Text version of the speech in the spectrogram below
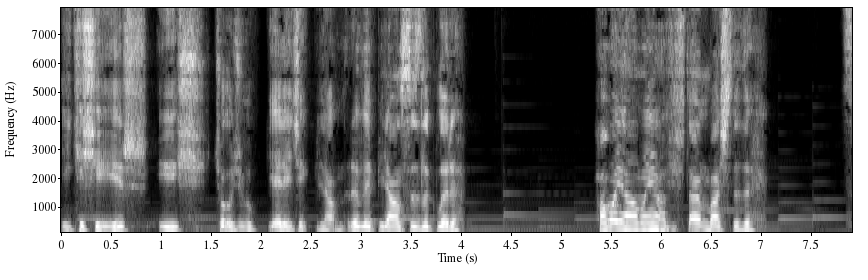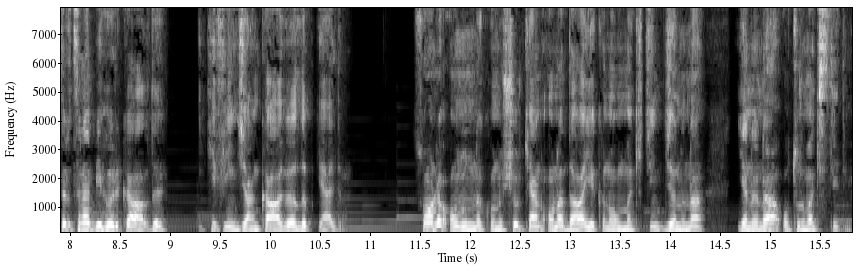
İki şehir, iş, çocuk, gelecek planları ve plansızlıkları. Hava yağmaya hafiften başladı. Sırtına bir hırka aldı, iki fincan kahve alıp geldim. Sonra onunla konuşurken ona daha yakın olmak için canına yanına oturmak istedim.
